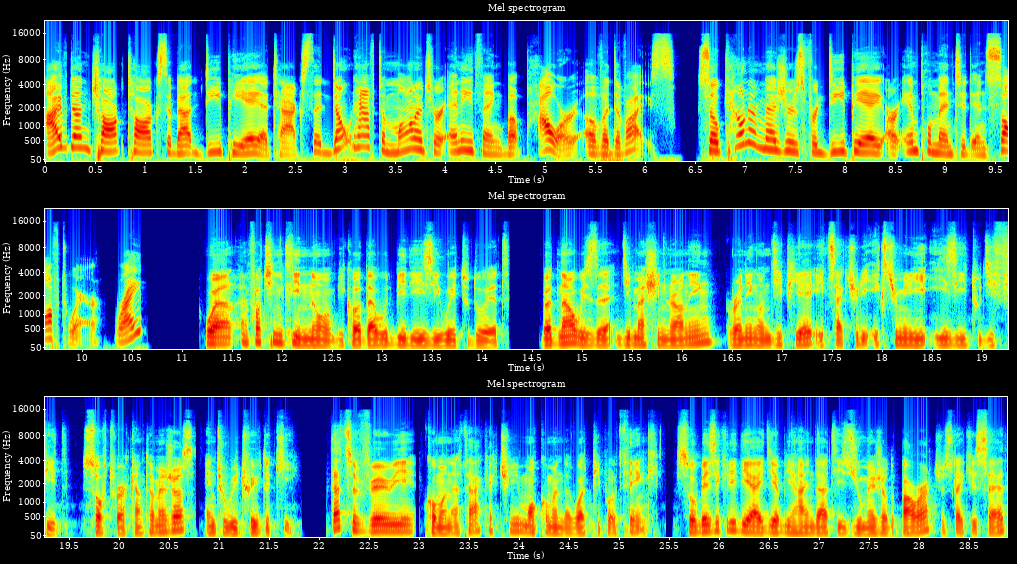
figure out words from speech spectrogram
I've done chalk talks about DPA attacks that don't have to monitor anything but power of a device. So countermeasures for DPA are implemented in software, right? Well, unfortunately, no, because that would be the easy way to do it. But now with the deep machine learning running on DPA, it's actually extremely easy to defeat software countermeasures and to retrieve the key. That's a very common attack, actually, more common than what people think. So basically, the idea behind that is you measure the power, just like you said.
